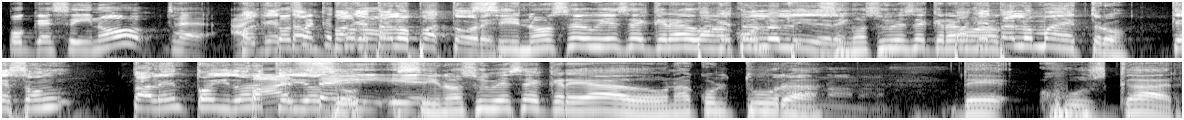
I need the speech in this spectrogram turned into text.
porque si no, o sea, hay ¿Para qué cosas están, que para tú qué no... están los pastores? Si no se hubiese creado ¿Para qué una están los cultu- líderes? si no se hubiese creado ¿Para qué una- están los maestros? Que son talentos y dones que Dios dio. y- si no se hubiese creado una cultura No, no, no. de juzgar,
